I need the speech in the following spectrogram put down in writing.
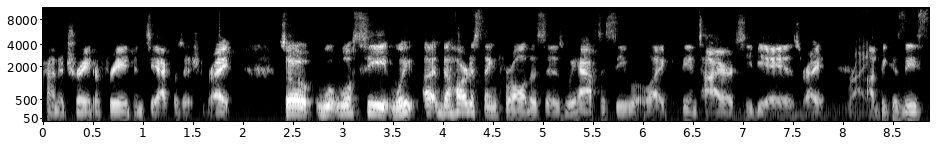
kind of trade or free agency acquisition right so we'll see. We uh, the hardest thing for all this is we have to see what like the entire CBA is, right? Right. Uh, because these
